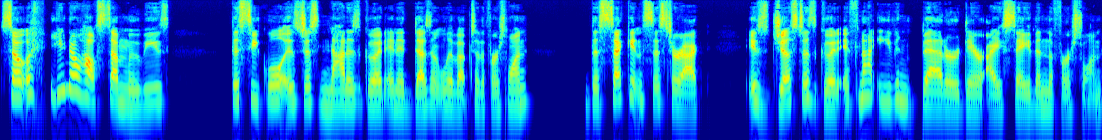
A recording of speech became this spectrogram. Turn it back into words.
so you know how some movies, the sequel is just not as good and it doesn't live up to the first one. The second Sister Act is just as good, if not even better, dare I say, than the first one.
